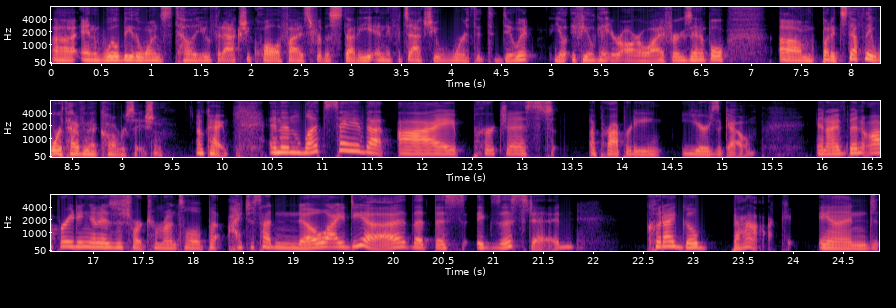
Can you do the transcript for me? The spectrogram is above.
Uh, and we'll be the ones to tell you if it actually qualifies for the study and if it's actually worth it to do it, you'll, if you'll get your ROI, for example. Um, but it's definitely worth having that conversation. Okay. And then let's say that I purchased a property years ago and I've been operating it as a short term rental, but I just had no idea that this existed. Could I go back and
